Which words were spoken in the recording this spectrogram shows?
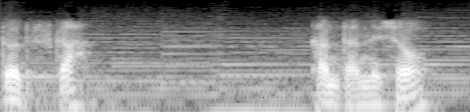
どうですか？簡単でしょ？う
